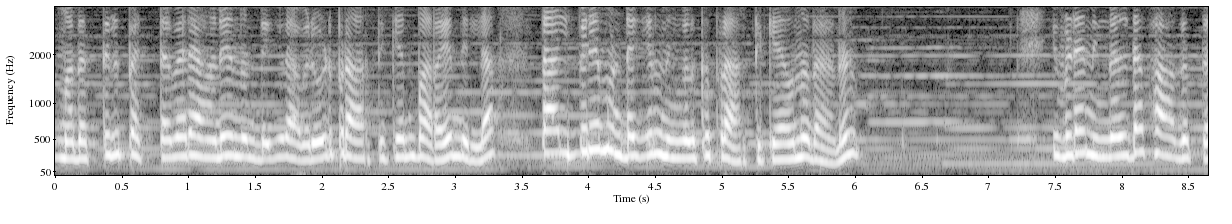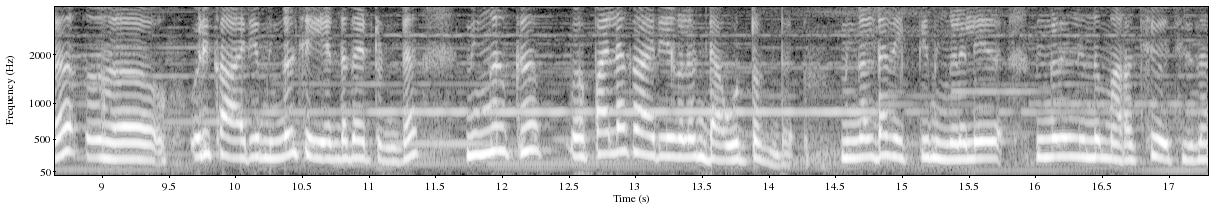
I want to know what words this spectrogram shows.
മതത്തിൽപ്പെട്ടവരാണ് എന്നുണ്ടെങ്കിൽ അവരോട് പ്രാർത്ഥിക്കാൻ പറയുന്നില്ല. താല്പര്യമുണ്ടെങ്കിൽ നിങ്ങൾക്ക് പ്രാർത്ഥിക്കാവുന്നതാണ്. ഇവിടെ നിങ്ങളുടെ ഭാഗത്ത് ഒരു കാര്യം നിങ്ങൾ ചെയ്യേണ്ടതായിട്ടുണ്ട്. നിങ്ങൾക്ക് പല കാര്യങ്ങളും ഡൗട്ടുണ്ട് നിങ്ങളുടെ വ്യക്തി നിങ്ങളിലെ നിങ്ങളിൽ നിന്ന് മറച്ചു വെച്ചിരുന്ന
